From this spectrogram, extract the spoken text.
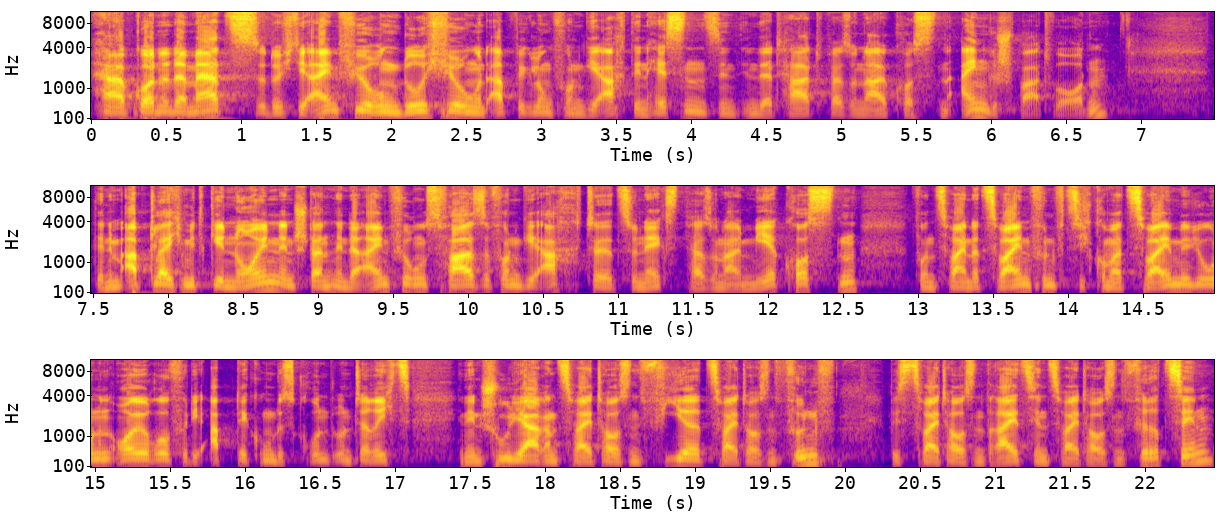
Herr Abg. Merz, durch die Einführung, Durchführung und Abwicklung von G8 in Hessen sind in der Tat Personalkosten eingespart worden. Denn im Abgleich mit G9 entstanden in der Einführungsphase von G8 äh, zunächst Personalmehrkosten von 252,2 Millionen Euro für die Abdeckung des Grundunterrichts in den Schuljahren 2004, 2005 bis 2013, 2014.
